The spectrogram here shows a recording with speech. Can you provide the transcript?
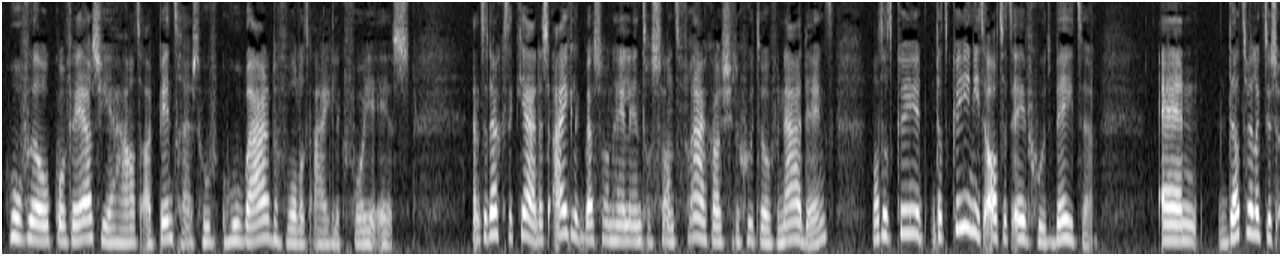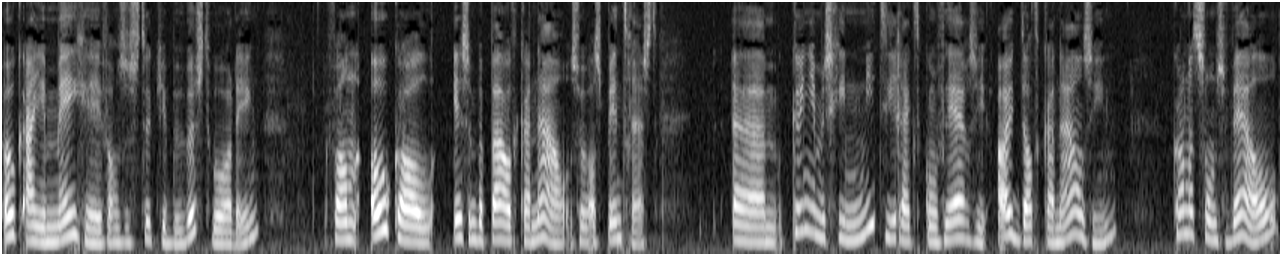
hoeveel conversie je haalt uit Pinterest? Hoe, hoe waardevol het eigenlijk voor je is? En toen dacht ik, ja, dat is eigenlijk best wel een hele interessante vraag als je er goed over nadenkt. Want dat kun je, dat kun je niet altijd even goed weten. En dat wil ik dus ook aan je meegeven als een stukje bewustwording. Van ook al is een bepaald kanaal, zoals Pinterest, um, kun je misschien niet direct conversie uit dat kanaal zien, kan het soms wel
